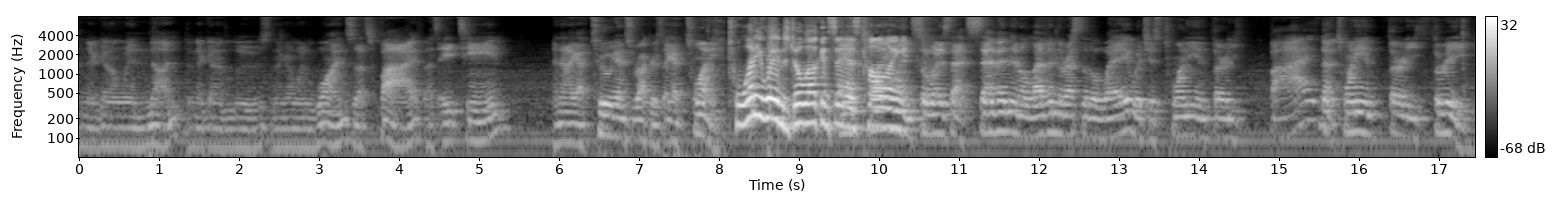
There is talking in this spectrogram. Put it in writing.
then they're going to win none, then they're going to lose, and they're going to win one. So that's five. That's 18. And then I got two against Rutgers. I got 20. 20 wins. Joe Wilkinson is calling. Wins. So what is that? 7 and 11 the rest of the way, which is 20 and 35? No, 20 and 33.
